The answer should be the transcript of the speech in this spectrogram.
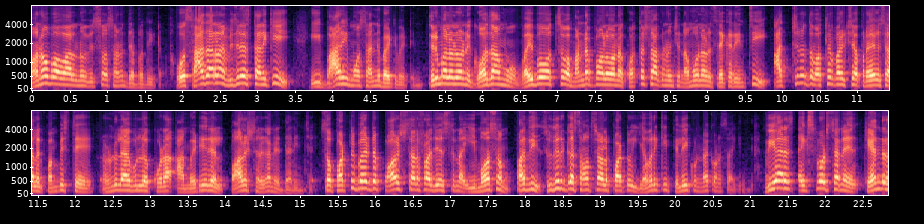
మనోభావాలను విశ్వాసాన్ని దెబ్బతీయటం. ఓ సాధారణ బిజినెస్ తనకి ఈ భారీ మోసాన్ని బయటపెట్టింది. తిరుమలలోని గోదాము వైభవోత్సవ మండపంలో ఉన్న కొత్త స్టాక్ నుంచి నమూనాలు సేకరించి అత్యున్నత వస్త్ర పరీక్ష ప్రయోగశాలకు పంపిస్తే రెండు ల్యాబుల్లో కూడా ఆ మెటీరియల్ పాలిస్టర్గా నిర్ధారించాయి. సో పట్టు పేరిట పాలిష్ సరఫరా చేస్తున్న ఈ మోసం పది సుదీర్ఘ సంవత్సరాల పాటు ఎవరికీ తెలియకుండా కొనసాగింది. విఆర్ఎస్ ఎక్స్పోర్ట్స్ అనే కేంద్ర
